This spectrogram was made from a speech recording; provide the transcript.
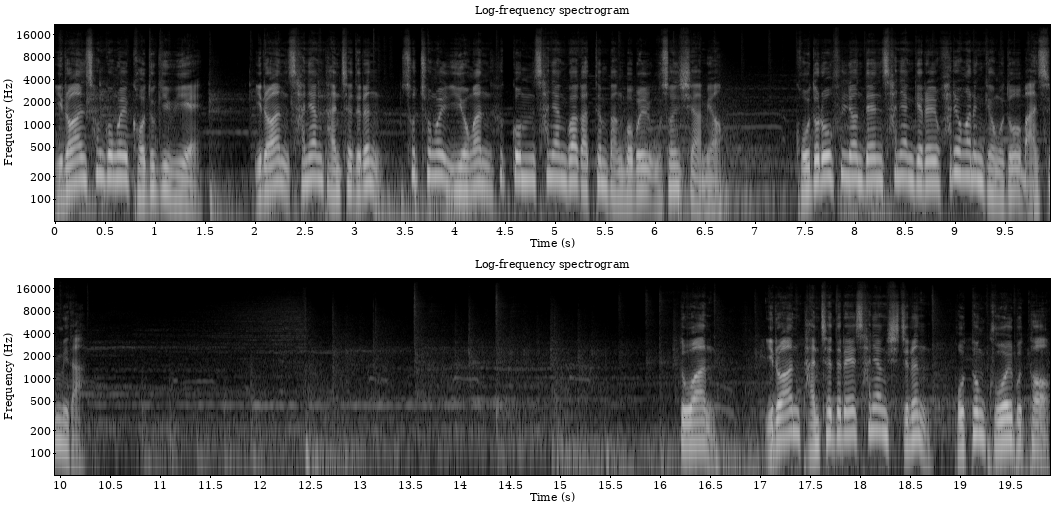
이러한 성공을 거두기 위해 이러한 사냥 단체들은 소총을 이용한 흑곰 사냥과 같은 방법을 우선시하며 고도로 훈련된 사냥개를 활용하는 경우도 많습니다. 또한 이러한 단체들의 사냥 시즌은 보통 9월부터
